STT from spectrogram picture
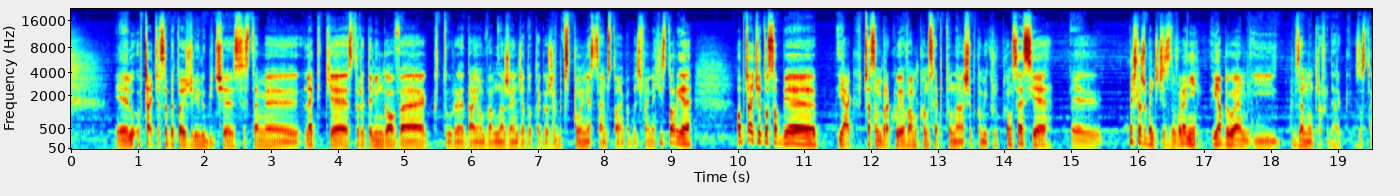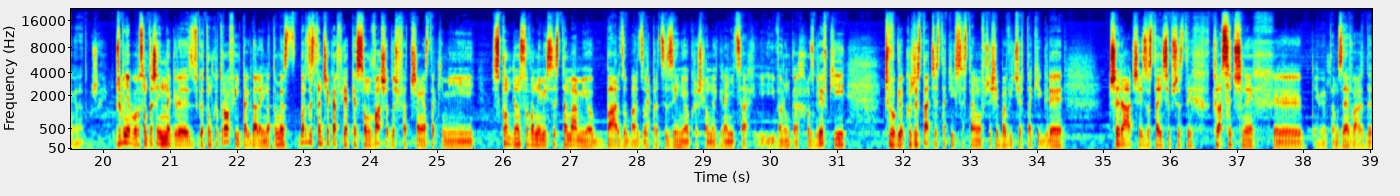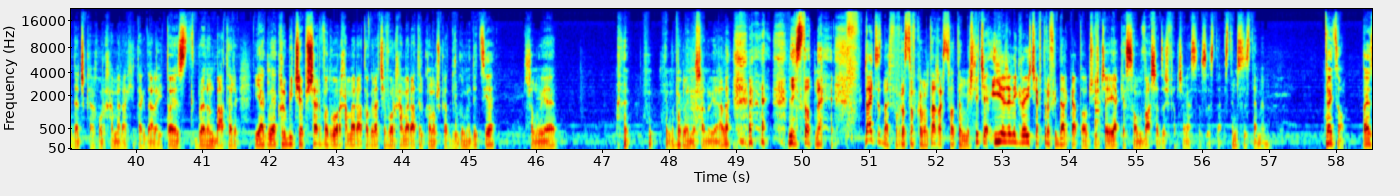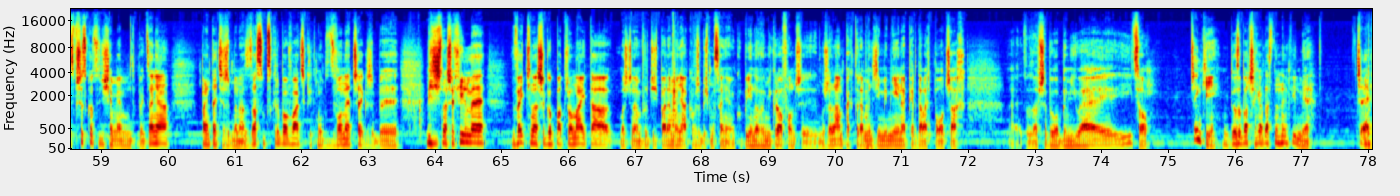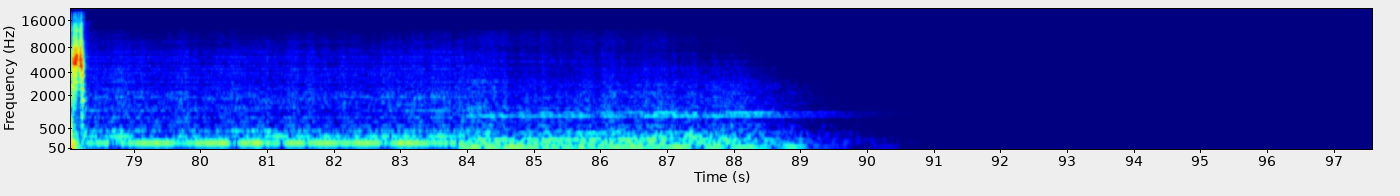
Lu- Obczajcie sobie to, jeżeli lubicie systemy lekkie, storytellingowe, które dają wam narzędzia do tego, żeby wspólnie z całym stołem opowiadać fajne historie. Obczajcie to sobie, jak czasem brakuje wam konceptu na szybką i krótką sesję. Myślę, że będziecie zadowoleni. Ja byłem i ze mną Trophy Dark zostanie na dłużej. Żeby nie było, są też inne gry z gatunku Trophy i tak dalej. Natomiast bardzo jestem ciekaw, jakie są wasze doświadczenia z takimi skondensowanymi systemami o bardzo, bardzo precyzyjnie określonych granicach i warunkach rozgrywki. Czy w ogóle korzystacie z takich systemów, czy się bawicie w takie gry, czy raczej zostajecie przy tych klasycznych, yy, nie wiem, tam zewach, dedeczkach, Warhammerach i tak dalej. To jest bread and butter. Jak, jak lubicie przerwę od Warhammera, to gracie Warhammera, tylko na przykład drugą edycję. Szanuję. No w ogóle nie szanuję, ale nieistotne. Dajcie znać po prostu w komentarzach, co o tym myślicie. I jeżeli graliście w Trophy Darka, to oczywiście jakie są wasze doświadczenia z tym, system, z tym systemem. No i co? To jest wszystko, co dzisiaj miałem do powiedzenia. Pamiętajcie, żeby nas zasubskrybować, kliknąć dzwoneczek, żeby widzieć nasze filmy. Wejdźcie na naszego Patronite'a, możecie nam wrócić parę moniaków, żebyśmy sobie, nie wiem, kupili nowy mikrofon, czy może lampę, która będzie mi mniej napierdalać po oczach. E, To zawsze byłoby miłe. I co? Dzięki. Do zobaczenia w następnym filmie. Cześć.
